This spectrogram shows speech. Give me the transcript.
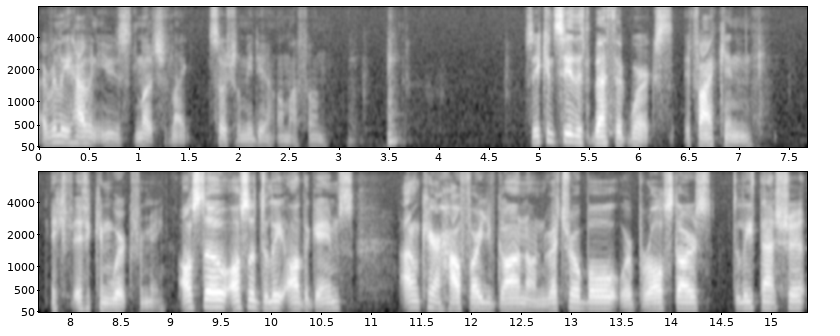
I really haven't used much of like social media on my phone. So you can see this method works if I can if if it can work for me. Also also delete all the games. I don't care how far you've gone on Retro Bowl or Brawl Stars, delete that shit.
